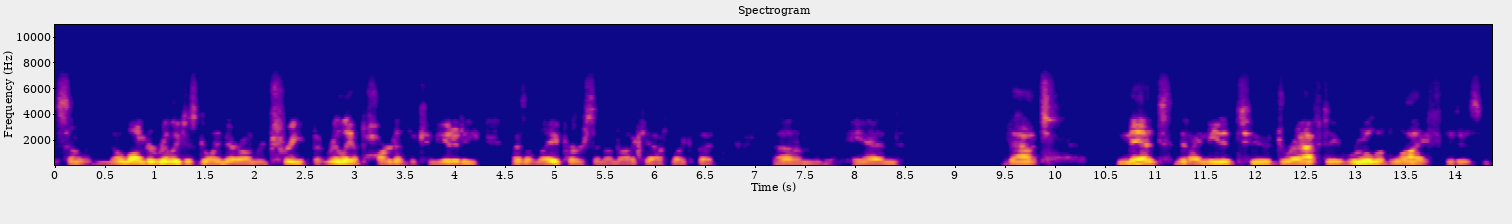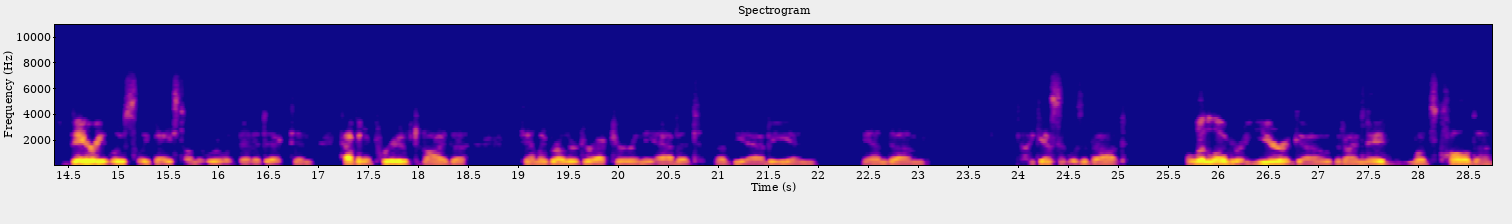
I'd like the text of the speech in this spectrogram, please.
so no longer really just going there on retreat, but really a part of the community as a layperson. I'm not a Catholic, but um, and that meant that I needed to draft a rule of life that is very loosely based on the rule of Benedict and have it approved by the family brother director and the abbot of the abbey. And and um, I guess it was about a little over a year ago that I made what's called a,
